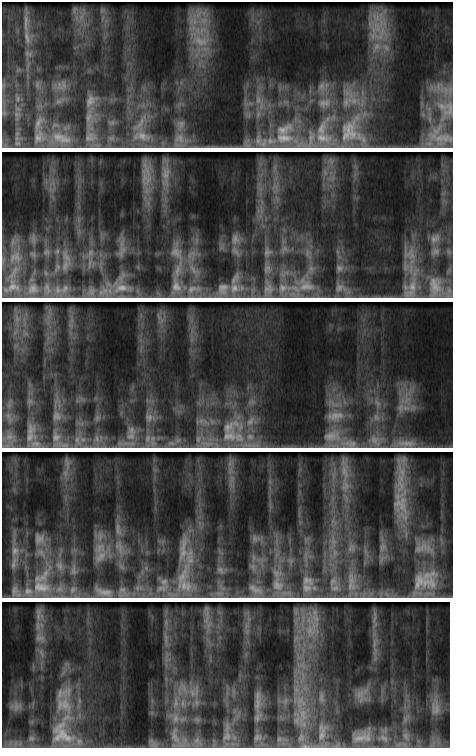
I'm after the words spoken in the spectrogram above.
it fits quite well with sensors, right? Because if you think about a mobile device, in a way, right, what does it actually do? Well, it's, it's like a mobile processor in the widest sense. And of course, it has some sensors that, you know, sense the external environment. And if we think about it as an agent on its own right, and that's every time we talk about something being smart, we ascribe it intelligence to some extent, that it does something for us automatically.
